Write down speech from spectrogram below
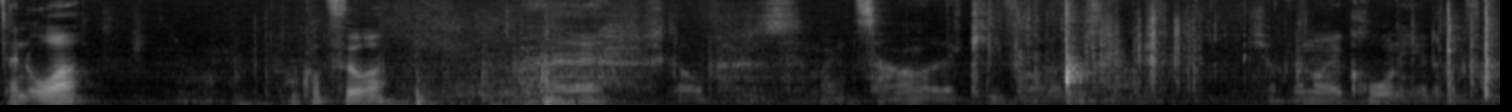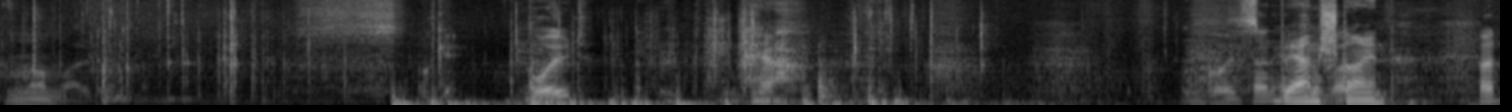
Dein Ohr? Ein Kopfhörer? Äh, ich glaube, das ist mein Zahn oder der Kiefer oder der Zahn. Ich habe eine neue Krone hier drin verarbeitet. Okay. Gold? Ja, Ein Goldzahn? Bernstein. Was?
